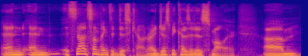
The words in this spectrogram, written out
and and it's not something to discount, right? Just because it is smaller. Um,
